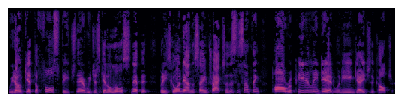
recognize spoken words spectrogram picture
We don't get the full speech there, we just get a little snippet, but he's going down the same track. So this is something Paul repeatedly did when he engaged the culture.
